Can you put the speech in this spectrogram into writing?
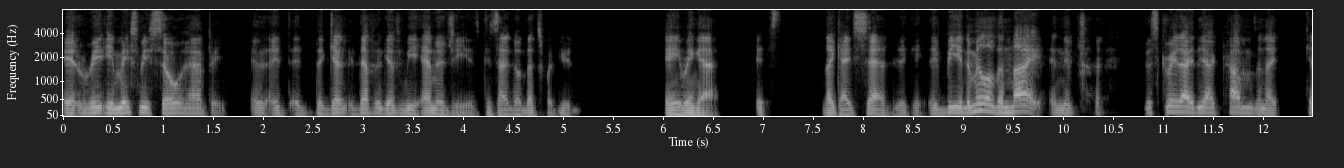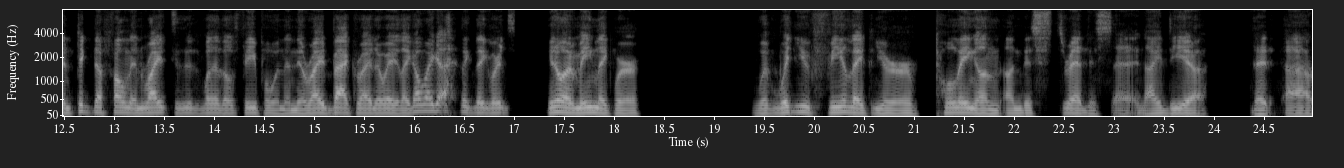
it really it makes me so happy. It it, it, it definitely gives me energy because I know that's what you're aiming at. It's like I said, it, it'd be in the middle of the night, and if this great idea comes, and I can pick the phone and write to one of those people, and then they write back right away, like, "Oh my god!" Like, like we're, you know what I mean? Like we're when, when you feel like you're pulling on on this thread, this uh, an idea that uh,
